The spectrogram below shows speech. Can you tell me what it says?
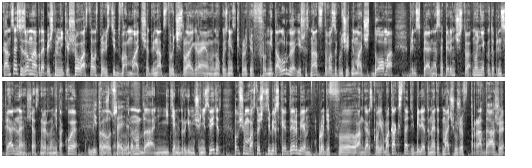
конца сезона подопечным Никишова осталось провести два матча. 12 числа играем в Новокузнецке против Металлурга. И 16 заключительный матч дома. Принципиальное соперничество. Ну, некогда принципиальное. Сейчас, наверное, не такое. Битва аутсайдеров. Ну да, ни тем, ни другим ничего не светит. В общем, восточно-сибирское дерби против э, Ангарского Ермака. Кстати, билеты на этот матч уже в продаже.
